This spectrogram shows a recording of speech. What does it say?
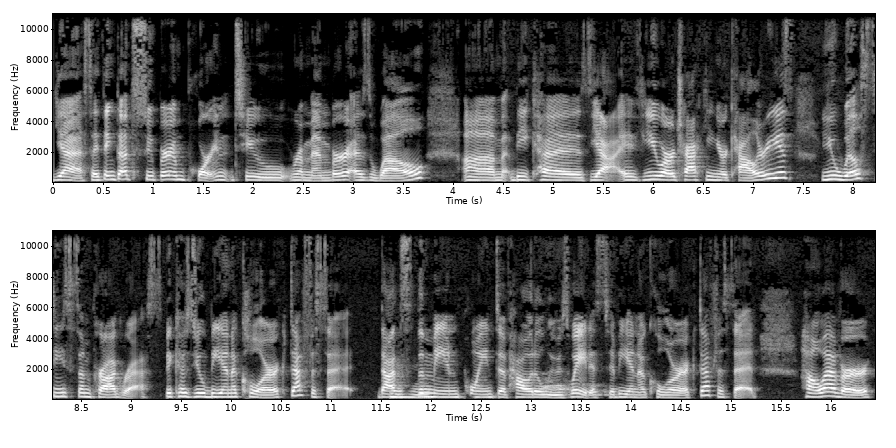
Yes, I think that's super important to remember as well. Um, because, yeah, if you are tracking your calories, you will see some progress because you'll be in a caloric deficit. That's mm-hmm. the main point of how to lose weight is to be in a caloric deficit. However,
